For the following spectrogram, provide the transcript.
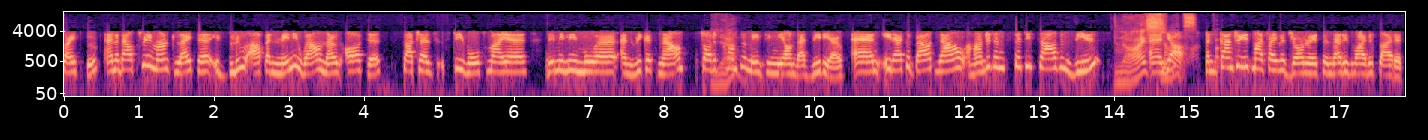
Facebook, and about three months later, it blew up, and many well-known artists such as Steve Hofmeyr, Demi Lee Moore, and Ricketts now started Yeah. complimenting me on that video, and it has about now 130,000 views. Nice. And yeah, and country is my favorite genre, and that is why I decided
